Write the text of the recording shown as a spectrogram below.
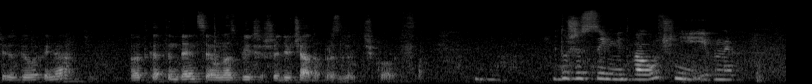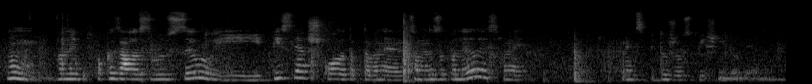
через білого коня Але така тенденція у нас більше, що дівчата президенти школи. Дуже сильні два учні, і в них ну, вони показали свою силу і після школи, тобто вони цьому не зупинились, вони, в принципі, дуже успішні люди. я думаю.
